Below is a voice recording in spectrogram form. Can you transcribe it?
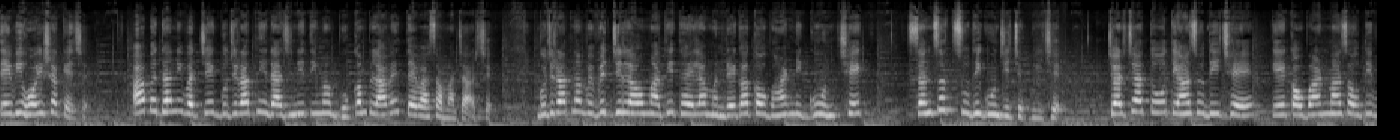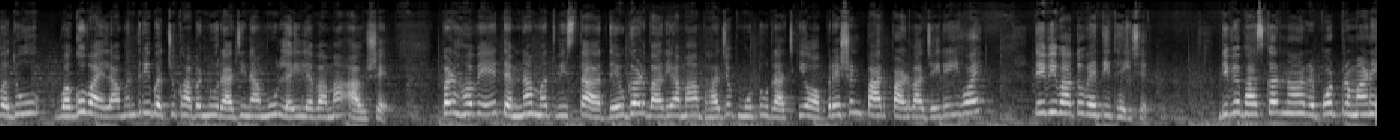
તેવી હોઈ શકે છે. આ બધાની વચ્ચે ગુજરાતની રાજનીતિમાં ભૂકંપ લાવે તેવા સમાચાર છે. ગુજરાતના વિવિધ જિલ્લાઓમાંથી થયેલા મનરેગા કૌભાંડની ગૂંજ છેક સંસદ સુધી ગુંજી ચૂકી છે. ચર્ચા તો ત્યાં સુધી છે કે કૌભાંડમાં સૌથી વધુ વગોવાયેલા મંત્રી બચ્ચુ ખાબડનું રાજીનામું લઈ લેવામાં આવશે. પણ હવે તેમના મત વિસ્તાર દેવગઢ બારિયામાં ભાજપ મોટું રાજકીય ઓપરેશન પાર પાડવા જઈ રહી હોય તેવી વાતો વહેતી થઈ છે. દિવ્ય ભાસ્કરના રિપોર્ટ પ્રમાણે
